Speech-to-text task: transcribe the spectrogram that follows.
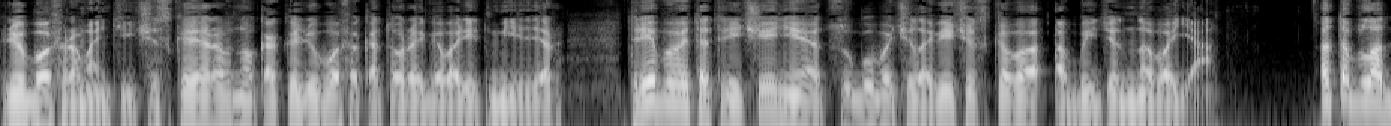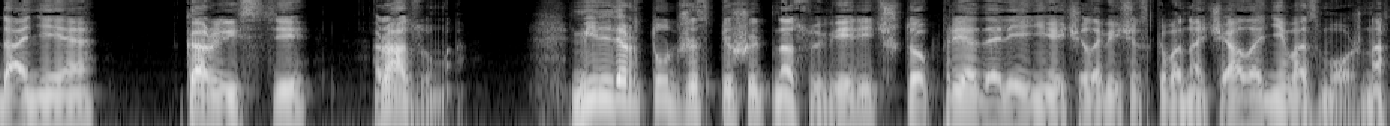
Любовь романтическая, равно как и любовь, о которой говорит Миллер, требует отречения от сугубо человеческого обыденного «я», от обладания, корысти, разума. Миллер тут же спешит нас уверить, что преодоление человеческого начала невозможно.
